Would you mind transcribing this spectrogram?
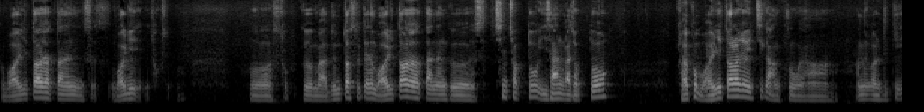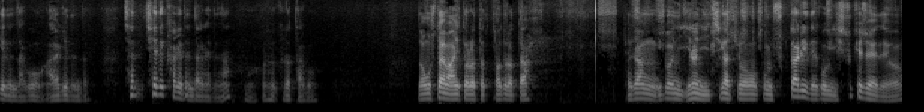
그 멀리 떨어졌다는 스- 멀리 어, 그막눈 떴을 때는 멀리 떨어졌다는 그 친척도 이상 가족도 결코 멀리 떨어져 있지가 않구나 하는 걸 느끼게 된다고 알게 된다. 체, 체득하게 된다 그래야 되나? 어, 그렇- 그렇다고. 너무 수달 많이 떨었다, 떠들었다. 대강 이건 이런 이치가 조금 숙달이 되고 익숙해져야 돼요.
